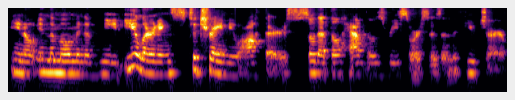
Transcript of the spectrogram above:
you know, in the moment of need e-learnings to train new authors so that they'll have those resources in the future.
